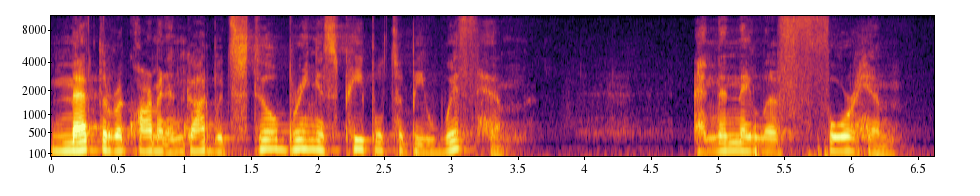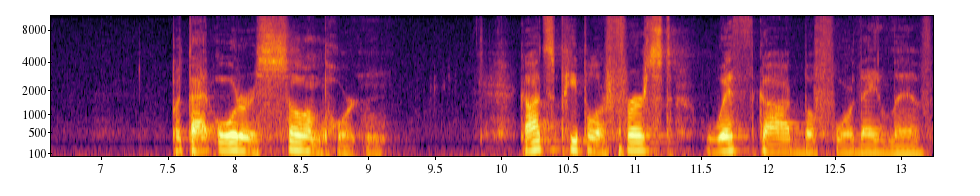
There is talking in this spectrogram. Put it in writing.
met the requirement, and God would still bring his people to be with him. And then they live for him. But that order is so important. God's people are first with God before they live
